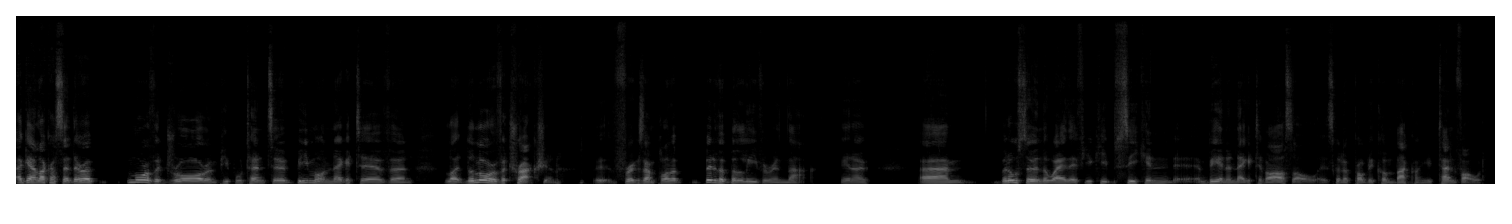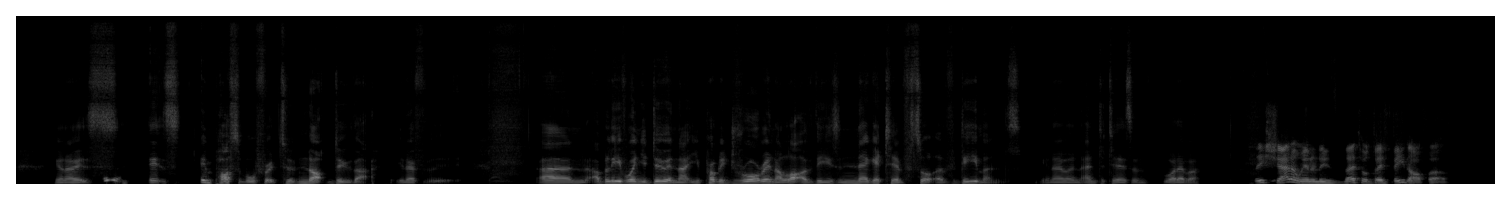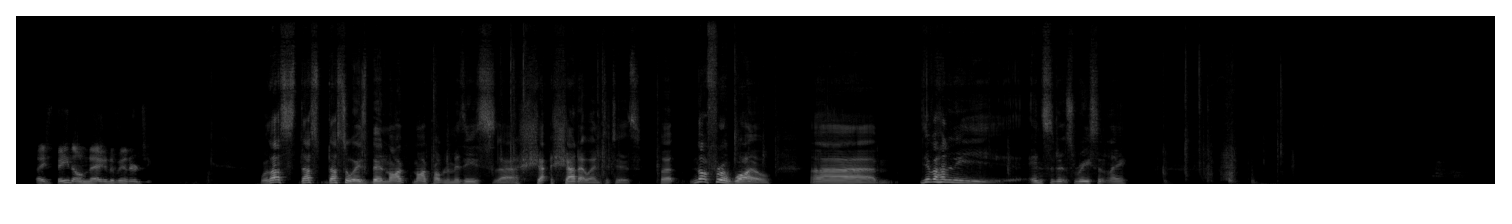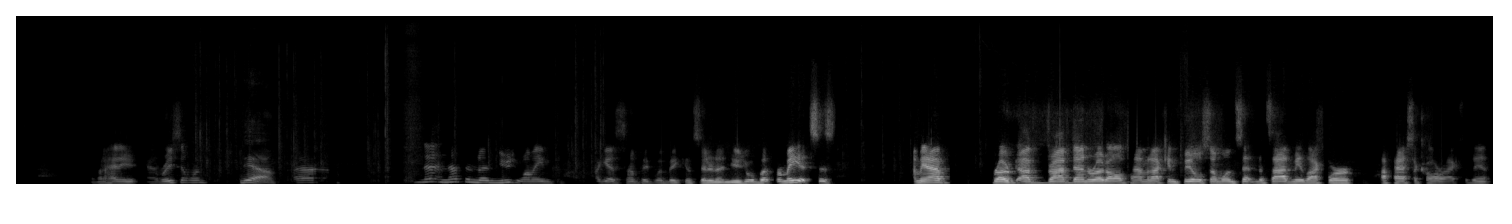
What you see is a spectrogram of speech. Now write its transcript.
again, like I said, there are more of a draw and people tend to be more negative and like the law of attraction. Uh, for example i'm a bit of a believer in that you know? Um but also in the way that if you keep seeking and being a negative arsehole it's going to probably come back on you tenfold. You know it's it's impossible for it to not do that you know if, and I believe when you're doing that, you probably draw in a lot of these negative sort of demons, you know, and entities and whatever. These shadow entities, that's what they feed off of. They feed on negative energy. Well, that's that's that's always been my my problem is these uh, sh- shadow entities, but not for a while. Um, you ever had any incidents recently? Have I had any a recent one? Yeah, Uh, not, nothing unusual. I mean, I guess some people would be considered unusual, but for me, it's just. I mean, I've rode, I've drive down the road all the time, and I can feel someone sitting beside me, like where I pass a car accident,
